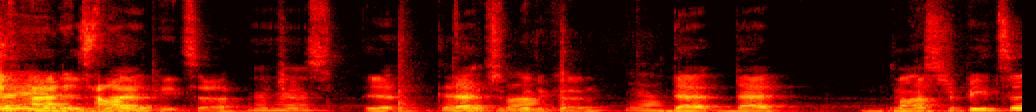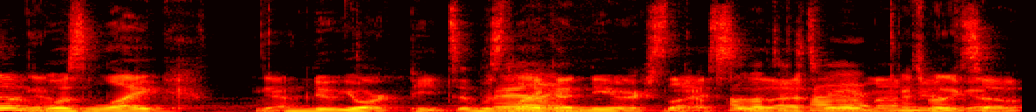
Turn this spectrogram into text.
saying had is Italian that- pizza, which mm-hmm. is yeah, Good that well. really good. Yeah. that that monster pizza Yeah. was like Yeah. New York pizza. It was like a New York slice. I'd So love to that's try what it it. reminded That's me really of. good. So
